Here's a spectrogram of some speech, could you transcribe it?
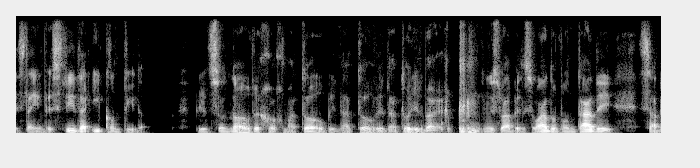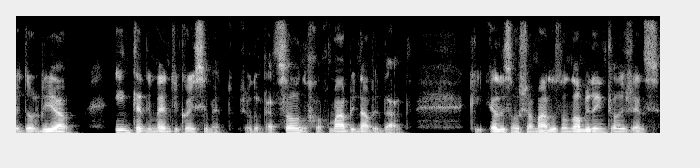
está investida e contida. ברצונו וחוכמתו, בינתו ודתו יתברך. Em sua abençoada vontade, sabedoria, entendimento e conhecimento. Shadokatson, Chokhmah, Binah Vedat. Que eles são chamados no nome da inteligência.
